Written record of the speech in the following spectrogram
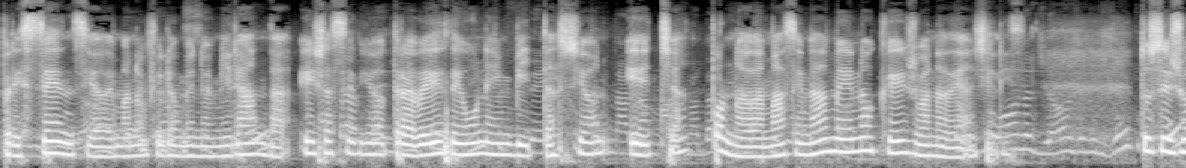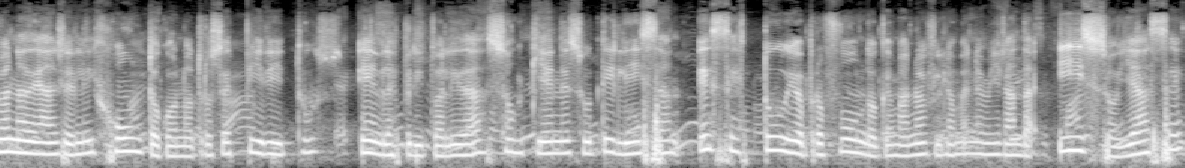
presencia de Manuel Filomeno de Miranda, ella se dio a través de una invitación hecha por nada más y nada menos que Joana de Angelis. Entonces Joana de Angelis junto con otros espíritus en la espiritualidad son quienes utilizan ese estudio profundo que Manuel Filomeno de Miranda hizo y hace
